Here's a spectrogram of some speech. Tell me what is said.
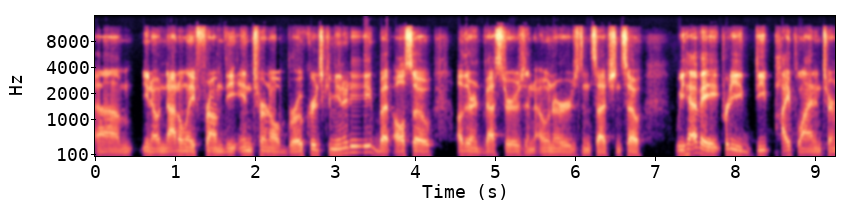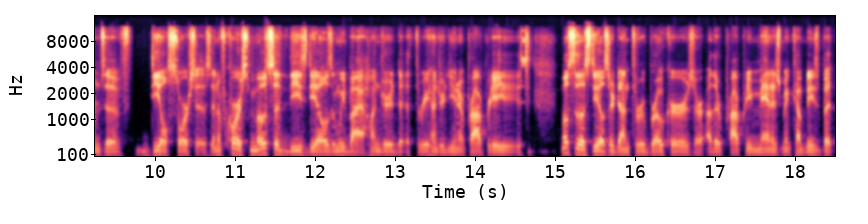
um, you know not only from the internal brokerage community but also other investors and owners and such. And so we have a pretty deep pipeline in terms of deal sources. And of course, most of these deals, and we buy 100 to 300 unit properties, most of those deals are done through brokers or other property management companies. But,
